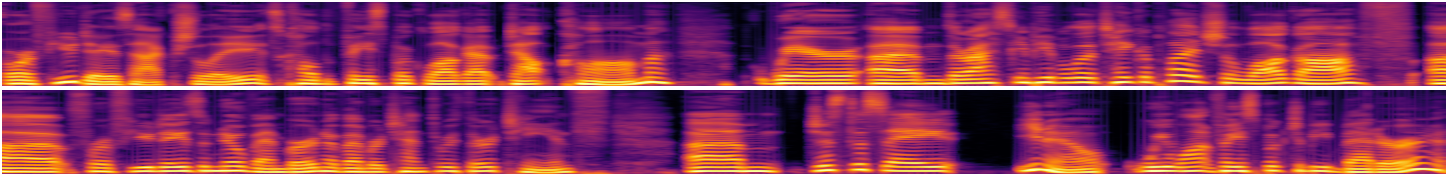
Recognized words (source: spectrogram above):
or a few days actually. It's called facebooklogout.com, where um, they're asking people to take a pledge to log off uh, for a few days in November, November 10th through 13th, um, just to say, you know, we want Facebook to be better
